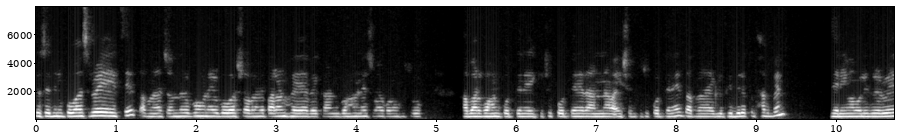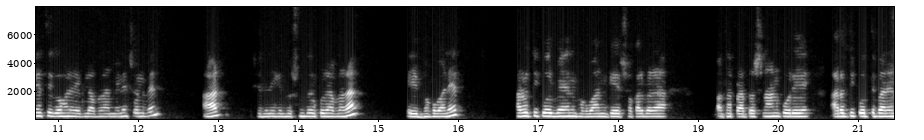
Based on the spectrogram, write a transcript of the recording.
তো সেদিন উপবাস রয়েছে, তো আপনারা চন্দ্রগ্রহণের উপবাস আপনাদের পালন হয়ে যাবে। কারণ গ্রহণের সময় কোনো কিছু খাবার গ্রহণ করতে নেই, কিছু করতে নেই, রান্না এইসব কিছু করতে নেই, তো আপনারা এগুলো বিরত থাকবেন। যে নিয়মাবলীগুলো রয়েছে গ্রহণের, এগুলো আপনারা মেনে চলবেন। আর সেদিনে কিন্তু সুন্দর করে আপনারা এই ভগবানের আরতি করবেন। ভগবানকে সকালবেলা অর্থাৎ প্রাতঃ স্নান করে আরতি করতে পারেন।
